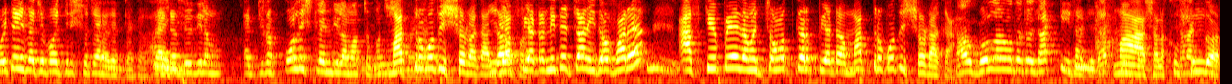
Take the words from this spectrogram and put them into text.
ওইটাই বেচে পঁয়ত্রিশশো চার হাজার টাকা। আর এটা দিয়ে দিলাম একজোড়া পলিশ লাইন দিলাম মাত্র মাত্র পঁচিশশো টাকা। যারা পিয়াটা নিতে চান ঈদ অফারে আজকে পেয়ে যাবেন চমৎকার পিয়াটা মাত্র পঁচিশশো টাকা। তাও গোল্লার মতো ডাকতেই থাকে থাকে। খুব সুন্দর।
